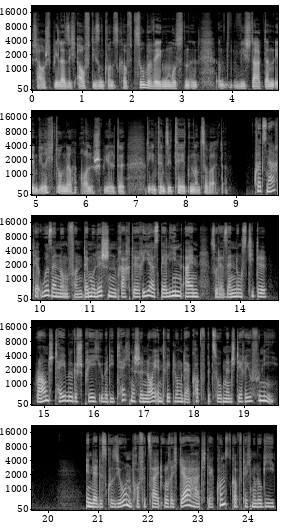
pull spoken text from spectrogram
Schauspieler sich auf diesen Kunstkopf zubewegen mussten und wie stark dann eben die Richtung eine Rolle spielte, die Intensitäten und so weiter. Kurz nach der Ursendung von Demolition brachte Rias Berlin ein, so der Sendungstitel, Roundtable-Gespräch über die technische Neuentwicklung der kopfbezogenen Stereophonie. In der Diskussion prophezeit Ulrich Gerhardt der Kunstkopftechnologie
